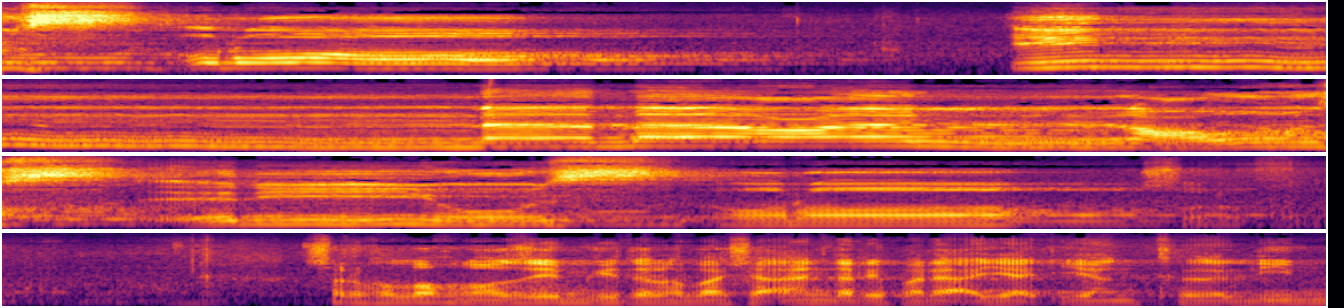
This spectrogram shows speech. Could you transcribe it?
يسرا. إن مع العسر يسري Surah Allah Nazim kita telah bacaan daripada ayat yang ke-5,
